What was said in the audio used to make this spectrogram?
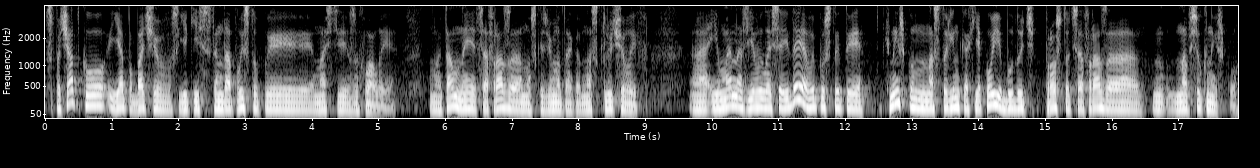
спочатку я побачив якісь стендап-виступи Насті Зухвалої. Ну, і там в неї ця фраза, ну, скажімо так, одна з ключових. Е, І в мене з'явилася ідея випустити книжку, на сторінках якої будуть просто ця фраза на всю книжку.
